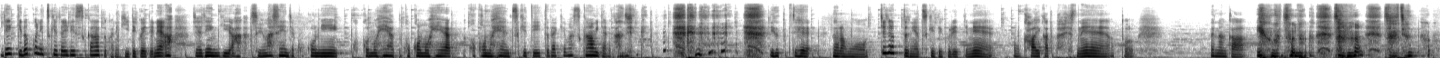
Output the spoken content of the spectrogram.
電気どこにつけたいですかとかね聞いてくれてね。あじゃあ電気あすいません。じゃあここにここの部屋とここの部屋ここの部屋につけていただけますか？みたいな感じで 言ってだからもうちょちょっとにはつけてくれてね。もう可愛かったですね。あとなんかいやそのそのそのちょっと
